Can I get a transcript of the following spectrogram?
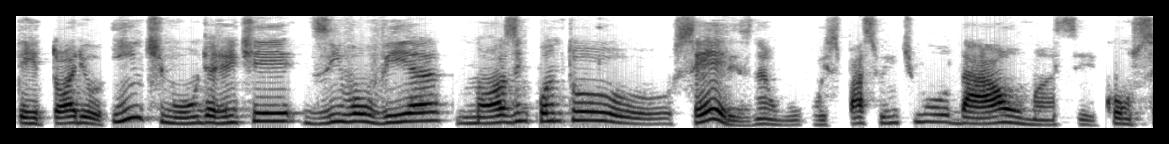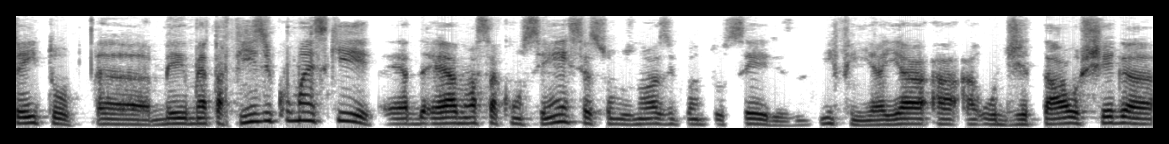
território íntimo onde a gente desenvolvia nós enquanto seres, né? O, espaço íntimo da alma, esse conceito uh, meio metafísico, mas que é, é a nossa consciência, somos nós enquanto seres. Né? Enfim, aí a, a, o digital chega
